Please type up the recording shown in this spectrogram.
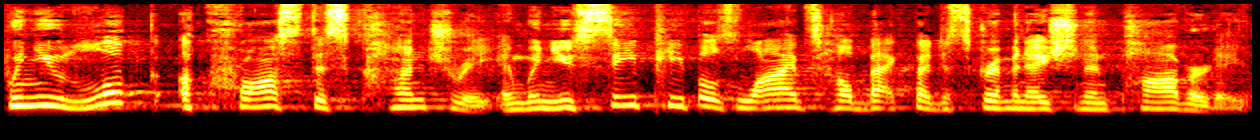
When you look across this country and when you see people's lives held back by discrimination and poverty,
